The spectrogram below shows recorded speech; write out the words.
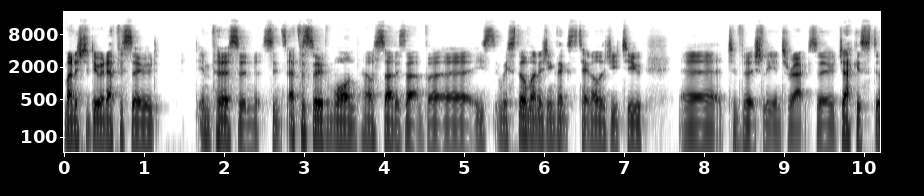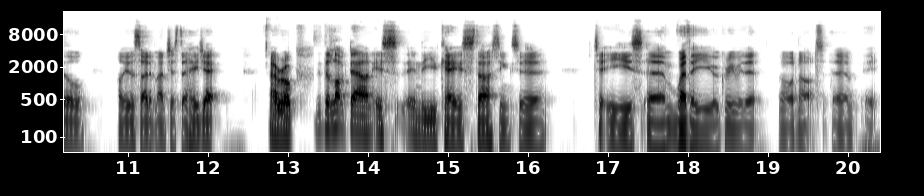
managed to do an episode in person since episode one. How sad is that? But uh, we're still managing, thanks to technology, to uh, to virtually interact. So Jack is still on the other side of Manchester. Hey, Jack. Hi, Rob. The lockdown is in the UK is starting to to ease, um, whether you agree with it or not. Um, it,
